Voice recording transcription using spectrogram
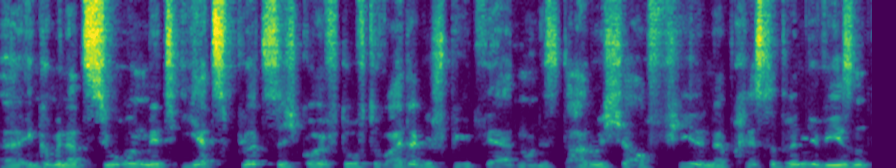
äh, in Kombination mit jetzt plötzlich Golf durfte weitergespielt werden und ist dadurch ja auch viel in der Presse drin gewesen.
